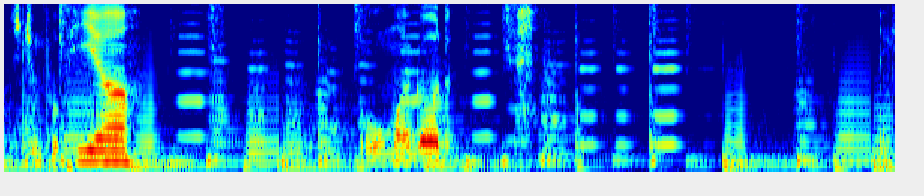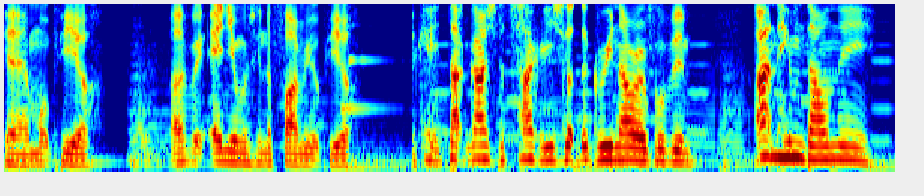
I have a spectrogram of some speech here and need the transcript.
Let's jump up here. Oh my god. Okay, I'm up here. I don't think anyone's going to find me up here. Okay, that guy's the tagger. He's got the green arrow above him. And him down there.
